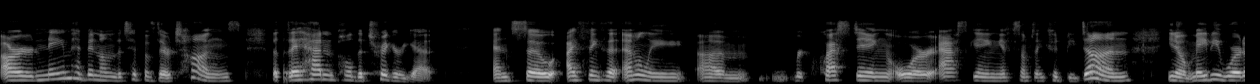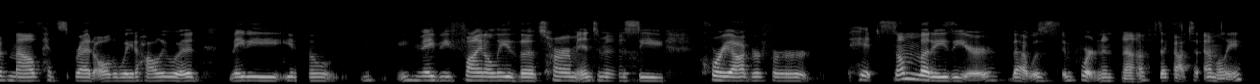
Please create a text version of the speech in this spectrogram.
our name had been on the tip of their tongues, but they hadn't pulled the trigger yet. And so I think that Emily um, requesting or asking if something could be done, you know, maybe word of mouth had spread all the way to Hollywood. Maybe, you know, maybe finally the term intimacy choreographer hit somebody's ear that was important enough that got to Emily.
